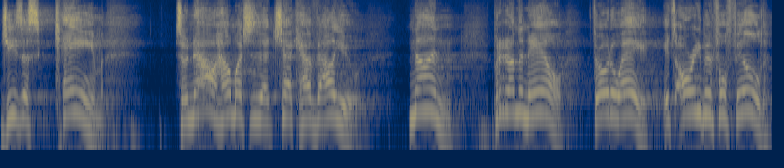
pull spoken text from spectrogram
Jesus came. So now, how much does that check have value? None. Put it on the nail, throw it away. It's already been fulfilled.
